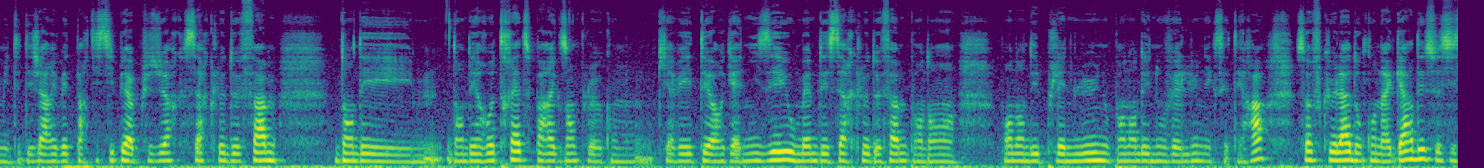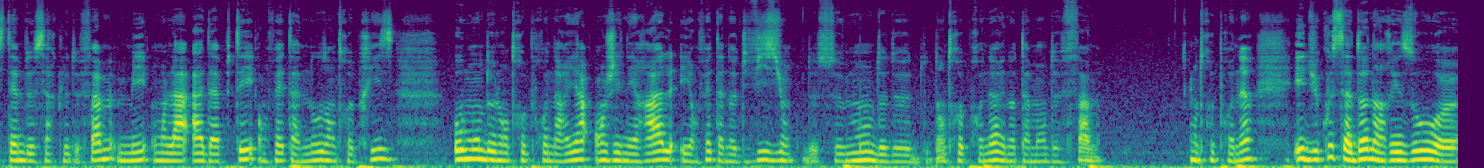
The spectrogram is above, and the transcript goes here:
m'était déjà arrivé de participer à plusieurs cercles de femmes dans des, dans des retraites, par exemple, qui avaient été organisées, ou même des cercles de femmes pendant pendant des pleines lunes ou pendant des nouvelles lunes, etc. Sauf que là, donc, on a gardé ce système de cercle de femmes, mais on l'a adapté en fait à nos entreprises au monde de l'entrepreneuriat en général et en fait à notre vision de ce monde d'entrepreneurs et notamment de femmes entrepreneurs. Et du coup, ça donne un réseau euh,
